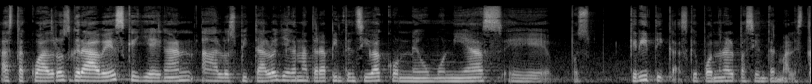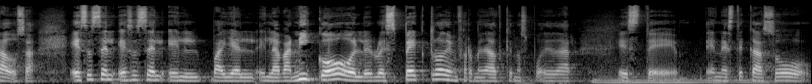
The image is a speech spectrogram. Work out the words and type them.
hasta cuadros graves que llegan al hospital o llegan a terapia intensiva con neumonías, eh, pues críticas que ponen al paciente en mal estado. O sea, ese es el, ese es el, el vaya, el, el abanico o el, el espectro de enfermedad que nos puede dar, este, en este caso,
